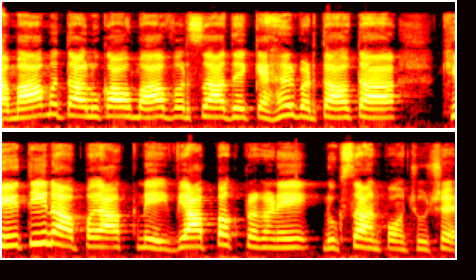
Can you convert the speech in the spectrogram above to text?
તમામ તાલુકાઓમાં વરસાદે કહેર વર્તાવતા ખેતીના પાકને પ્રમાણે નુકસાન પહોંચ્યું છે.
